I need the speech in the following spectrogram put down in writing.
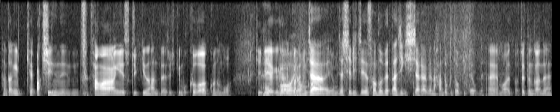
상당히 개 빡치는 상황일 수도 있기는 한데 솔직히 뭐 그거 갖고는 뭐 길게 네, 뭐건 아니고. 영자 영자 시리즈의 선후배 따지기 시작하면 한도 끝도 없기 때문에. 예, 뭐 어쨌든 간에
